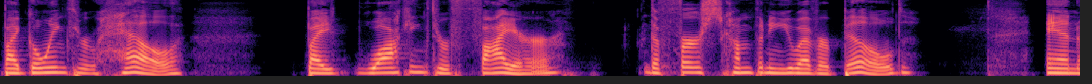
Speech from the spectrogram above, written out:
by going through hell, by walking through fire, the first company you ever build. And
